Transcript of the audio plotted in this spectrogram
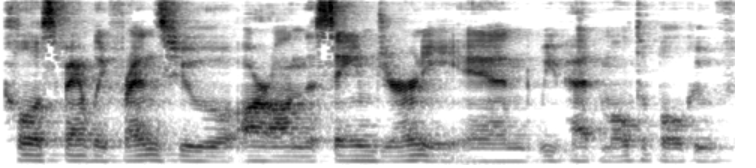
close family friends who are on the same journey, and we've had multiple who've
